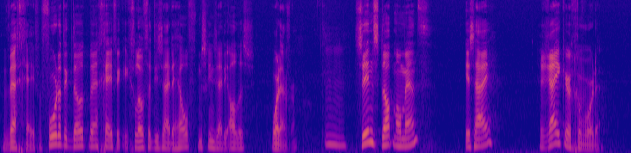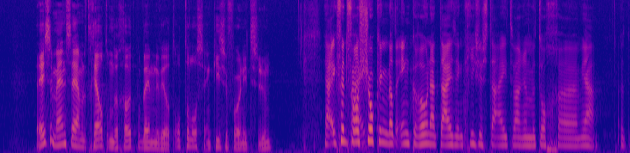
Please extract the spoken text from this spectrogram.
weggeven. Voordat ik dood ben, geef ik, ik geloof dat hij zei de helft, misschien zei hij alles, whatever. Mhm. Sinds dat moment is hij rijker geworden. Deze mensen hebben het geld om de grote problemen in de wereld op te lossen en kiezen voor niets te doen. Ja, ik vind het vooral shocking dat in coronatijd en crisistijd, waarin we toch eh, ja, het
